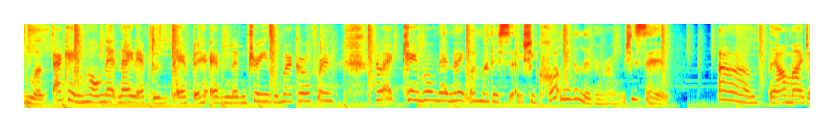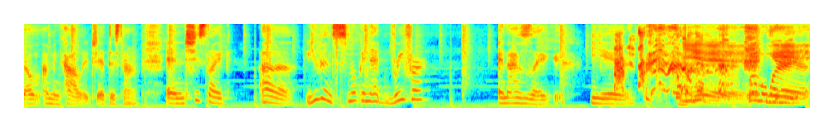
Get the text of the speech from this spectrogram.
Look, I came home that night after after having them trees with my girlfriend. I came home that night. My mother she caught me in the living room. She said, "Um, now mind you, I'm in college at this time," and she's like, "Uh, you been smoking that reefer?" And I was like. Yeah. yeah. Come on, yeah.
